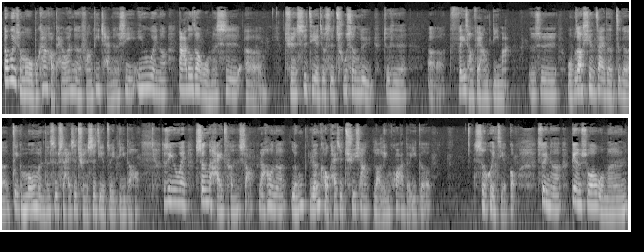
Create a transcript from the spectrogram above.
那为什么我不看好台湾的房地产呢？是因为呢，大家都知道我们是呃全世界就是出生率就是呃非常非常低嘛，就是我不知道现在的这个这个 moment 是不是还是全世界最低的哈，就是因为生的孩子很少，然后呢人人口开始趋向老龄化的一个社会结构，所以呢，变说我们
